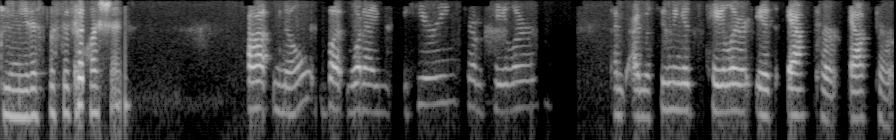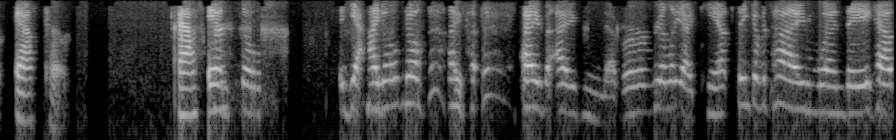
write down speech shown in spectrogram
Do you need a specific question? Uh, no, but what I'm hearing from Taylor, I'm, I'm assuming it's Taylor, is ask her, ask her, ask her. Ask her. And so, yeah, I don't know. I've, I've, I've never really, I can't think of a time when they have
